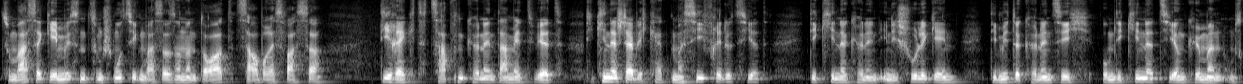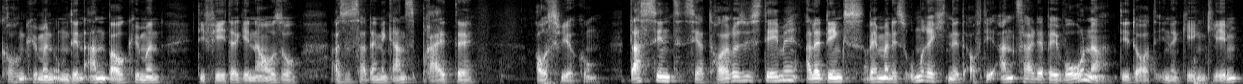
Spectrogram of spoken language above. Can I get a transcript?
zum Wasser gehen müssen, zum schmutzigen Wasser, sondern dort sauberes Wasser direkt zapfen können. Damit wird die Kindersterblichkeit massiv reduziert. Die Kinder können in die Schule gehen, die Mütter können sich um die Kinderziehung kümmern, ums Kochen kümmern, um den Anbau kümmern, die Väter genauso. Also es hat eine ganz breite Auswirkung. Das sind sehr teure Systeme. Allerdings, wenn man es umrechnet auf die Anzahl der Bewohner, die dort in der Gegend leben,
